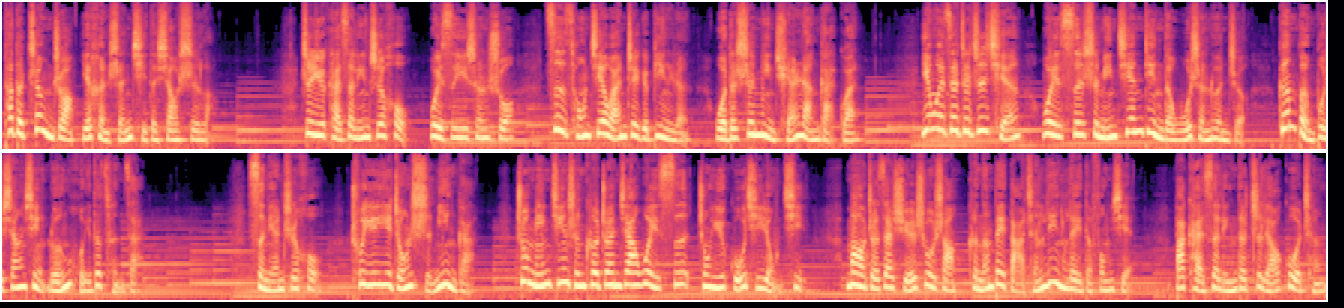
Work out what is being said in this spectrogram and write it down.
她的症状也很神奇的消失了。至于凯瑟琳之后，魏斯医生说，自从接完这个病人，我的生命全然改观。因为在这之前，魏斯是名坚定的无神论者，根本不相信轮回的存在。四年之后，出于一种使命感，著名精神科专家魏斯终于鼓起勇气，冒着在学术上可能被打成另类的风险，把凯瑟琳的治疗过程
